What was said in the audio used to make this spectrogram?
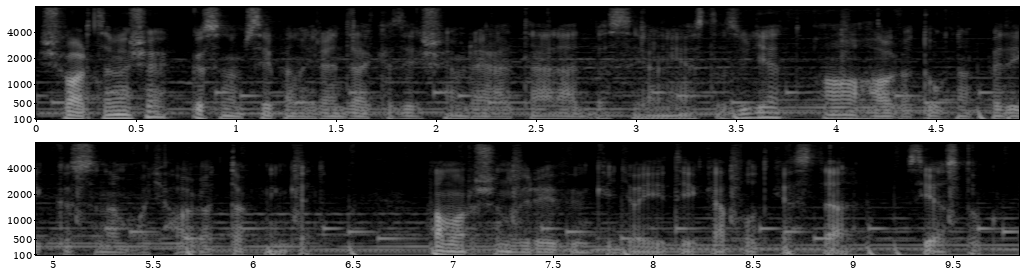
Svarcemese, köszönöm szépen, hogy rendelkezésemre álltál átbeszélni ezt az ügyet, a hallgatóknak pedig köszönöm, hogy hallgattak minket. Hamarosan újra jövünk egy AJTK podcasttel. Sziasztok!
